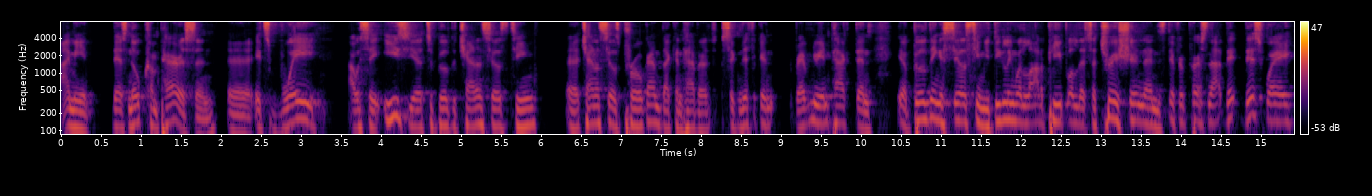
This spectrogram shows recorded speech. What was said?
I mean, there's no comparison. Uh, it's way, I would say, easier to build a channel sales team, a channel sales program that can have a significant revenue impact than you know building a sales team. You're dealing with a lot of people. There's attrition and it's different personality. This way,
